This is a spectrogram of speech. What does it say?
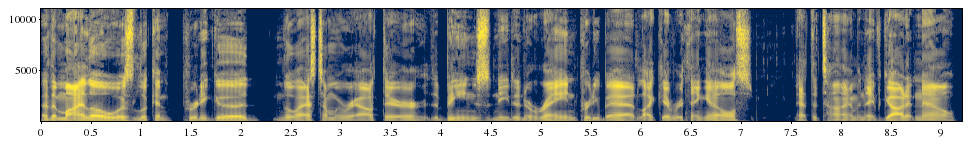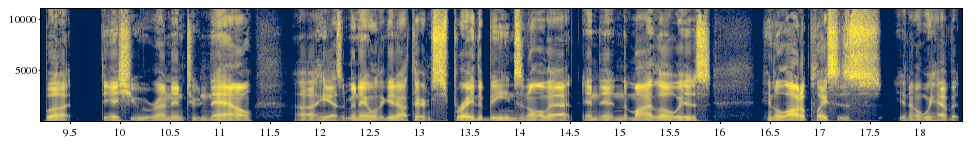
Uh, the Milo was looking pretty good the last time we were out there. The beans needed a rain pretty bad, like everything else at the time, and they've got it now. But the issue we run into now, uh, he hasn't been able to get out there and spray the beans and all that. And then the Milo is in a lot of places, you know, we have it.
